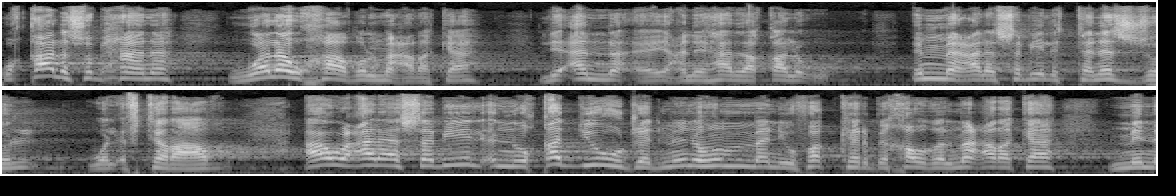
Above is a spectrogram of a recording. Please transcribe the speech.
وقال سبحانه ولو خاضوا المعركة لأن يعني هذا قال إما على سبيل التنزل والافتراض أو على سبيل أنه قد يوجد منهم من يفكر بخوض المعركة من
